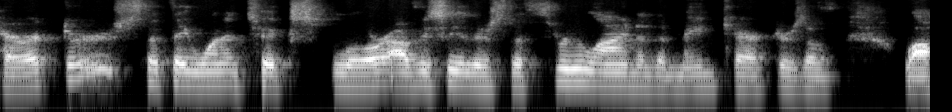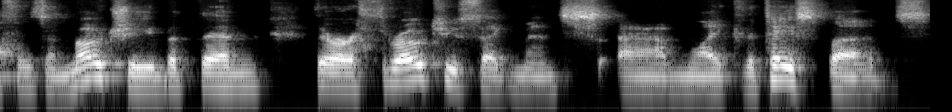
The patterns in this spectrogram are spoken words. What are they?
characters that they wanted to explore. Obviously, there's the through line of the main characters of Waffles and Mochi, but then there are throw to segments um, like the Taste Buds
